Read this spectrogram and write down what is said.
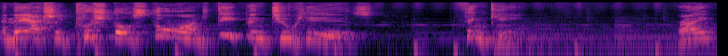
and they actually pushed those thorns deep into his thinking, right?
